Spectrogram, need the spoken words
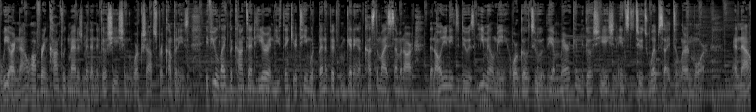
we are now offering conflict management and negotiation workshops for companies. If you like the content here and you think your team would benefit from getting a customized seminar, then all you need to do is email me or go to the American Negotiation Institute's website to learn more. And now,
